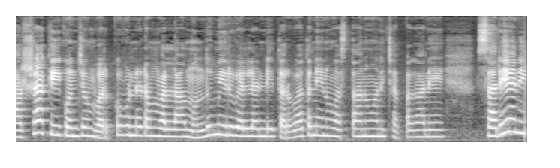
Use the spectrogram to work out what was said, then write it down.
హర్షకి కొంచెం వర్క్ ఉండటం వల్ల ముందు మీరు వెళ్ళండి తరువాత నేను వస్తాను అని చెప్పగానే సరే అని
